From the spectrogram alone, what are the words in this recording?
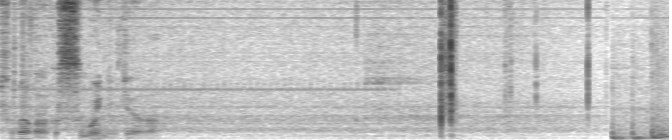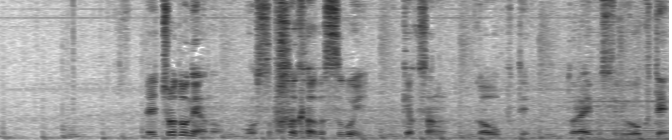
スバーガーなんかすごい人気だな。えちょうどねあのモスバーガーがすごいお客さんが多くてドライブスルー多くて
